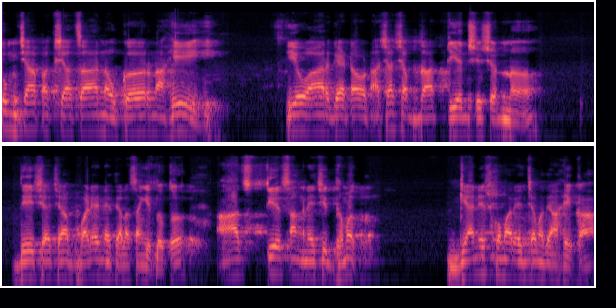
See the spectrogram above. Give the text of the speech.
तुमच्या पक्षाचा नौकर नाही. यू आर गेट आउट अशा शब्दात टी एन शेषननं देशाच्या बड्या नेत्याला सांगितलं होतं. आज ते सांगण्याची धमक ज्ञानेश कुमार यांच्यामध्ये आहे का?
